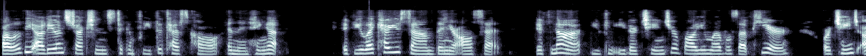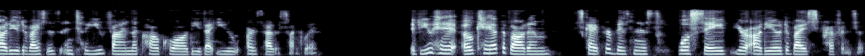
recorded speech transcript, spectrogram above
Follow the audio instructions to complete the test call and then hang up. If you like how you sound, then you're all set. If not, you can either change your volume levels up here or change audio devices until you find the call quality that you are satisfied with. If you hit OK at the bottom, Skype for Business will save your audio device preferences.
